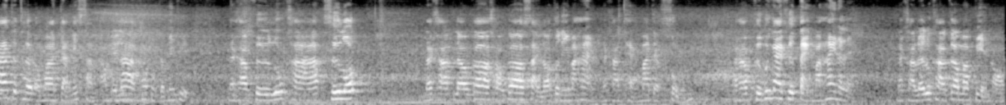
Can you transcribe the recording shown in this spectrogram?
น่าจะเทิร์นออกมาจากนิสสันอัมร่าถ้าผมจะไม่ผิดนะครับ คือลูกค้าซื้อรถนะครับ แล้วก็เขาก็ใส่ล้อตัวนี้มาให้นะครับ แถมมาจากศูนย์นะครับ คือพูดง่ายคือแต่งมาให้นั่นแหละ นะครับแล้วลูกค้าก็มาเปลี่ยนออก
